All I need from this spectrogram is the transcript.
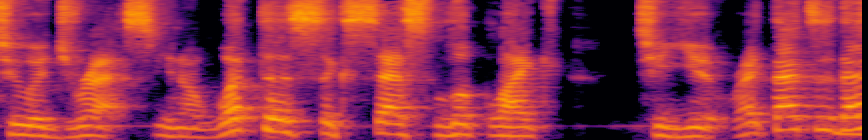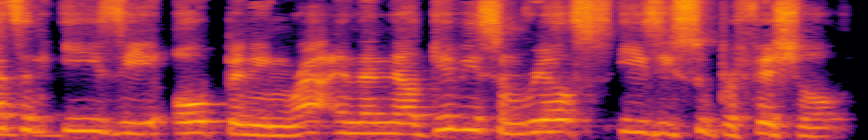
to address. You know what does success look like to you, right? That's a, that's an easy opening round, and then they'll give you some real easy superficial.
